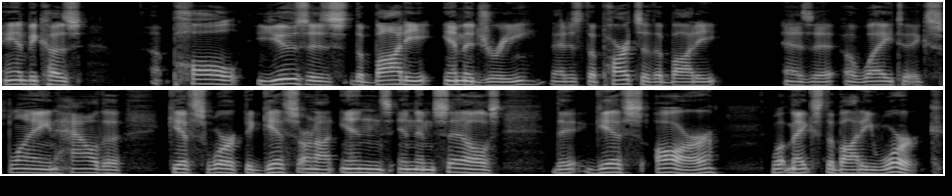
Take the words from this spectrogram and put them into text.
and because uh, Paul uses the body imagery, that is, the parts of the body as a, a way to explain how the gifts work. The gifts are not ends in themselves, the gifts are what makes the body work.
